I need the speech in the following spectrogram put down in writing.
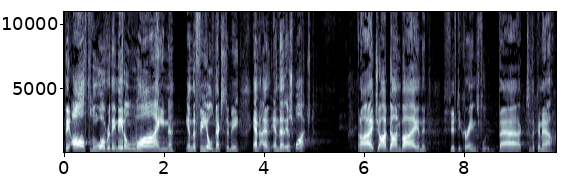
They all flew over, they made a line in the field next to me, and, and, and then they just watched. And I jogged on by, and then 50 cranes flew back to the canal.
